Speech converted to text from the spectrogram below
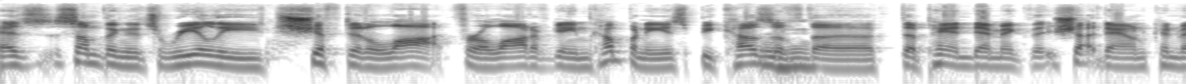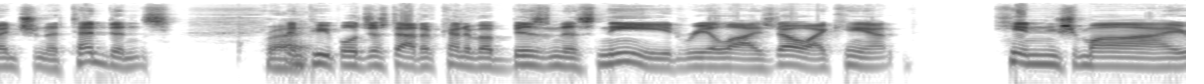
has something that's really shifted a lot for a lot of game companies because Mhm. of the the pandemic that shut down convention attendance. Right. and people just out of kind of a business need realized oh i can't hinge my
